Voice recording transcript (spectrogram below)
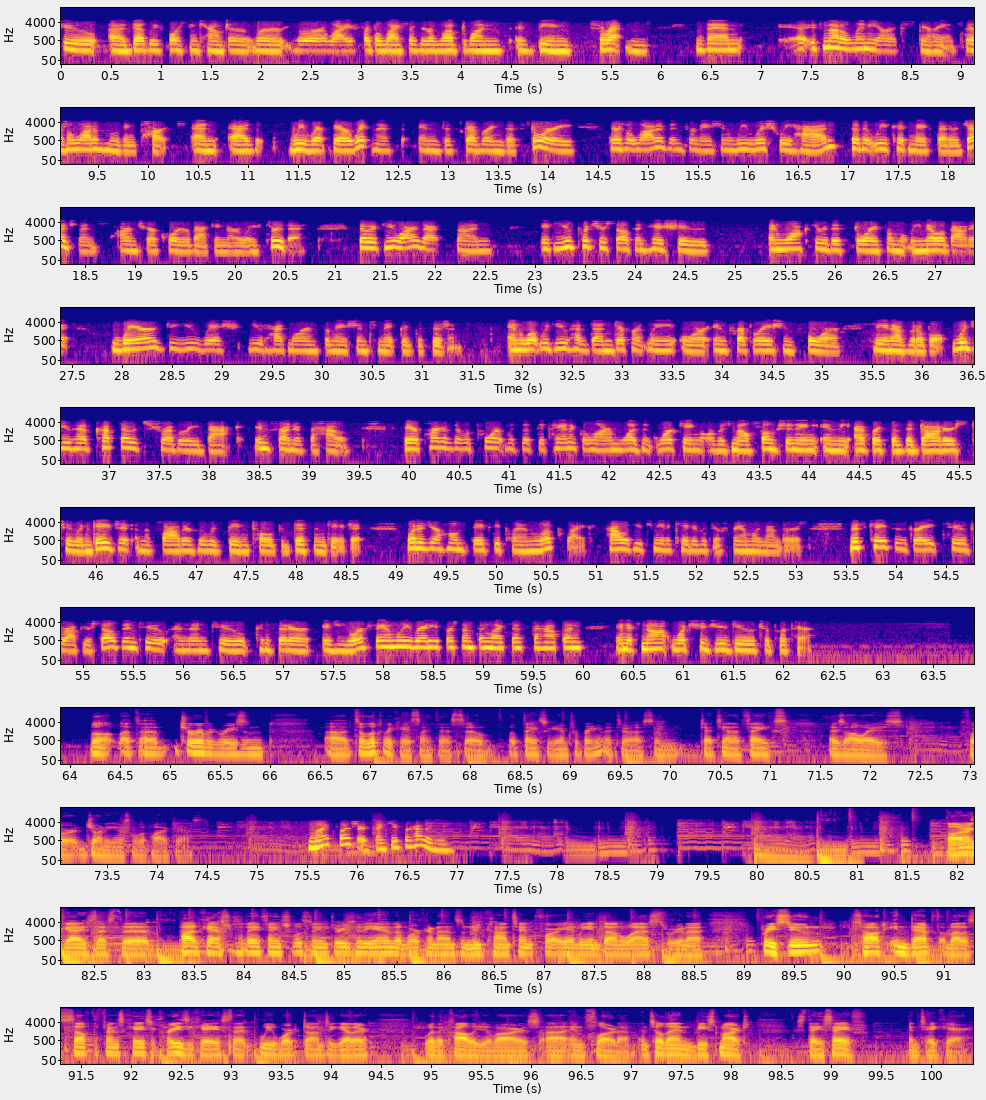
to a deadly force encounter where your life or the life of your loved ones is being threatened, then it's not a linear experience. There's a lot of moving parts. And as we bear witness in discovering this story, there's a lot of information we wish we had so that we could make better judgments, armchair quarterbacking our way through this. So if you are that son, if you put yourself in his shoes and walk through this story from what we know about it, where do you wish you'd had more information to make good decisions? And what would you have done differently or in preparation for the inevitable? Would you have cut those shrubbery back in front of the house? Their part of the report was that the panic alarm wasn't working or was malfunctioning in the efforts of the daughters to engage it and the father who was being told to disengage it. What does your home safety plan look like? How have you communicated with your family members? This case is great to drop yourself into and then to consider is your family ready for something like this to happen? And if not, what should you do to prepare? Well, that's a terrific reason uh, to look at a case like this. So thanks again for bringing it to us. And Tatiana, thanks as always for joining us on the podcast. My pleasure. Thank you for having me. All right, guys, that's the podcast for today. Thanks for listening through to the end. I'm working on some new content for you. Me and Don West, we're gonna pretty soon talk in depth about a self-defense case, a crazy case that we worked on together with a colleague of ours uh, in Florida. Until then, be smart, stay safe, and take care.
